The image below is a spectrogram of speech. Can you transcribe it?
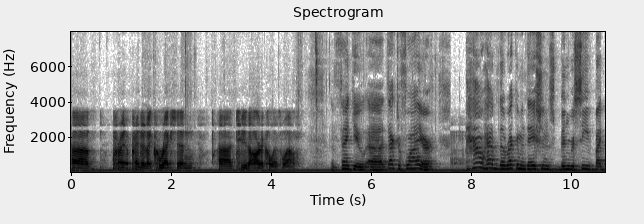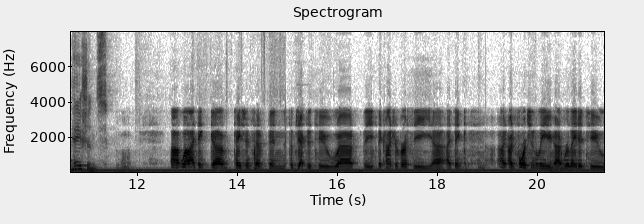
uh, pr- printed a correction uh, to the article as well. Thank you. Uh, Dr. Flyer, how have the recommendations been received by patients? Uh, well, I think uh, patients have been subjected to uh, the the controversy. Uh, I think, uh, unfortunately, uh, related to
